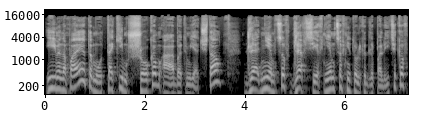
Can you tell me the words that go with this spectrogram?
И именно поэтому таким шоком, а об этом я читал, для немцев, для всех немцев, не только для политиков,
